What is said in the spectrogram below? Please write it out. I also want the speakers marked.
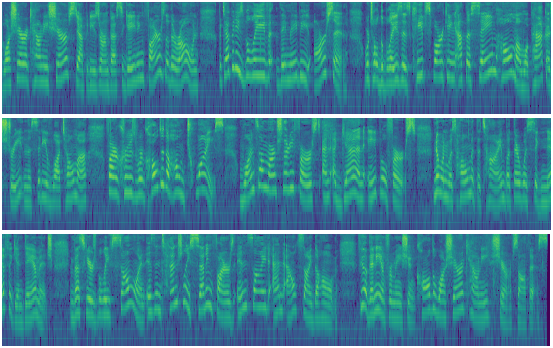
Speaker 1: Waushara County Sheriff's deputies are investigating fires of their own, but deputies believe they may be arson. We're told the blazes keep sparking at the same home on Wapaka Street in the city of Wautoma. Fire crews were called to the home twice, once on March 31st and again April 1st. No one was home at the time, but there was significant damage. Investigators believe someone is intentionally setting fires inside and outside the home. If you have any information, call the Waushara County Sheriff's Office.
